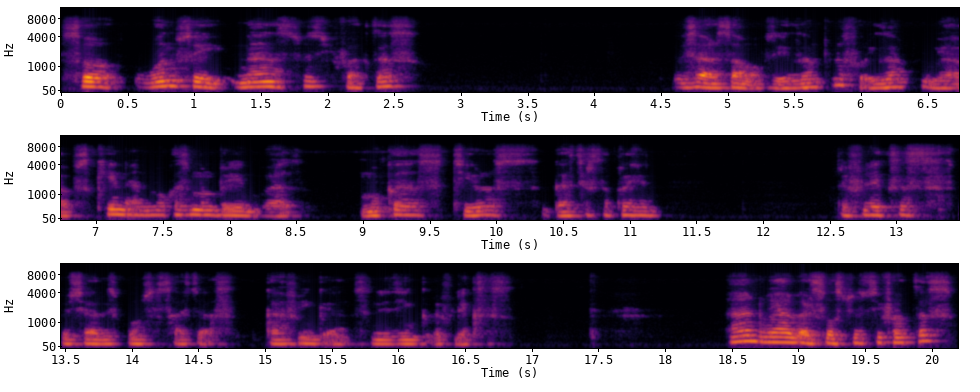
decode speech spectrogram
So when we say non-specific factors, these are some of the examples. For example, we have skin and mucous membrane, we have mucus, tears, gastric secretion, reflexes, special responses such as coughing and sneezing reflexes. And we have also specific factors,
